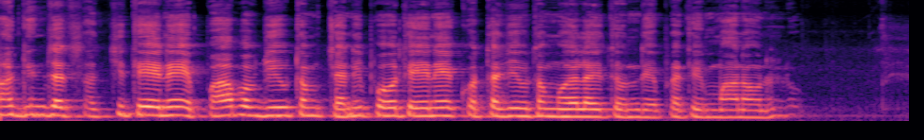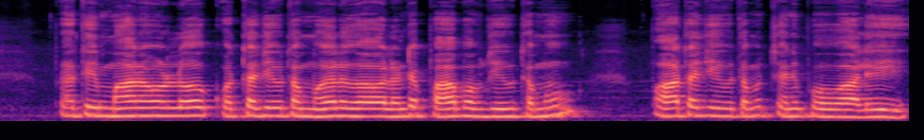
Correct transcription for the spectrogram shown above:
ఆ గింజ చచ్చితేనే పాప జీవితం చనిపోతేనే కొత్త జీవితం మొదలవుతుంది ప్రతి మానవునిలో. ప్రతి మానవుల్లో కొత్త జీవితం మొదలు కావాలంటే పాప జీవితము పాత జీవితము చనిపోవాలి.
